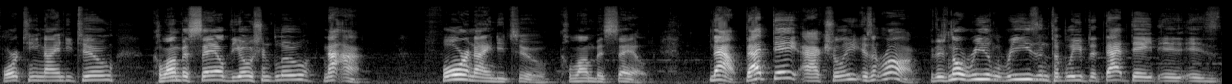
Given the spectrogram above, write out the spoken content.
1492, Columbus sailed the ocean blue? Nuh-uh. 492, Columbus sailed. Now, that date actually isn't wrong. There's no real reason to believe that that date is, is,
